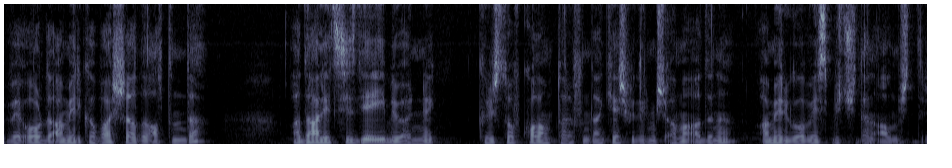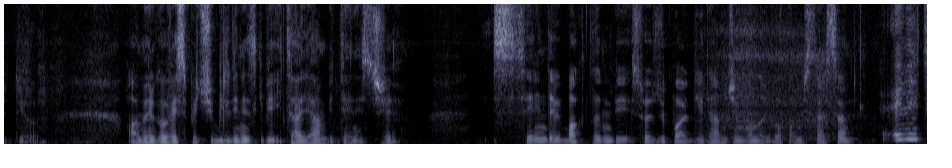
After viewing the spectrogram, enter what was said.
Ve orada Amerika başlığı adı altında adaletsizliğe iyi bir örnek. Christoph Kolomb tarafından keşfedilmiş ama adını Amerigo Vespucci'den almıştır diyor. Amerigo Vespucci bildiğiniz gibi İtalyan bir denizci. Senin de bir baktığın bir sözlük var Didemciğim onunla bir bakalım istersen. Evet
